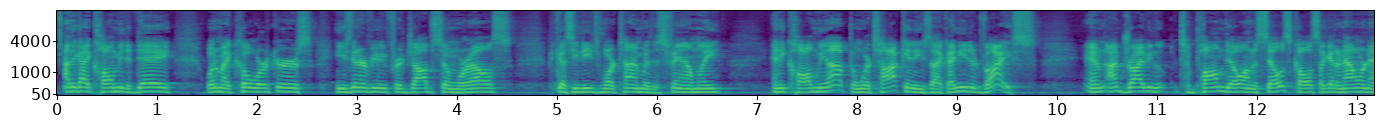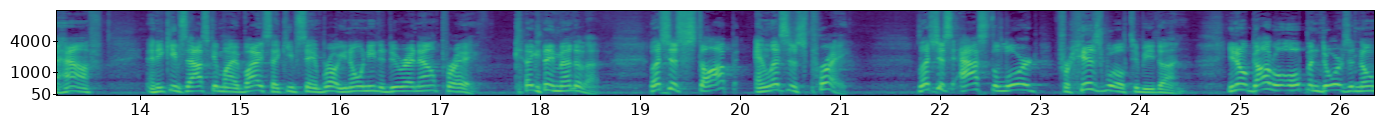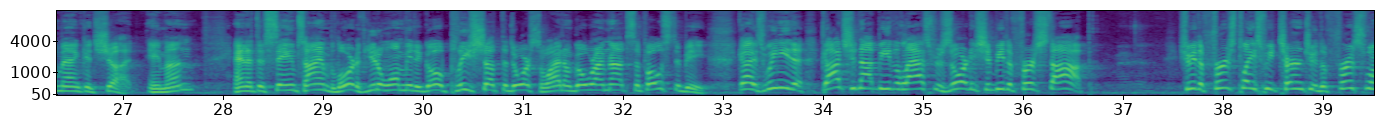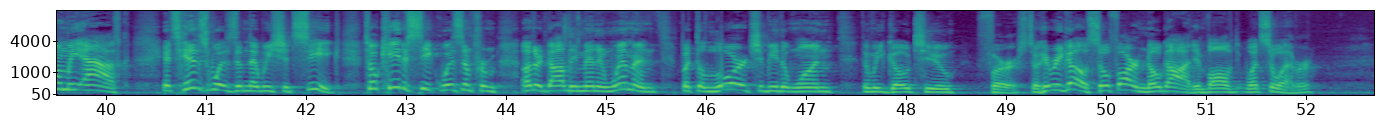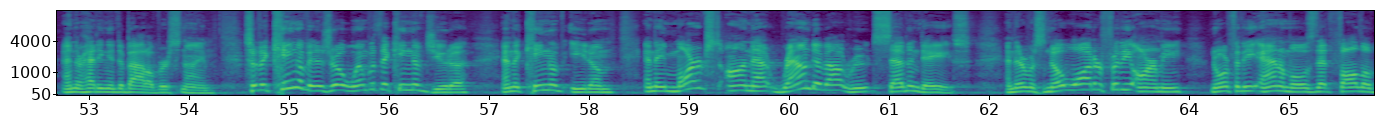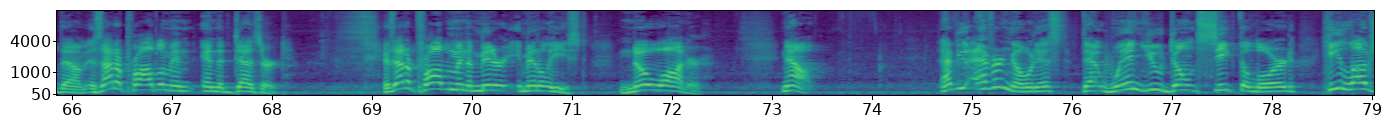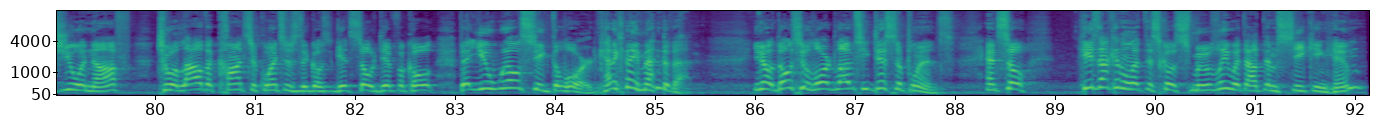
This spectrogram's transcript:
I had a guy call me today, one of my coworkers. He's interviewing for a job somewhere else because he needs more time with his family. And he called me up and we're talking. He's like, I need advice. And I'm driving to Palmdale on a sales call, so I got an hour and a half. And he keeps asking my advice. I keep saying, Bro, you know what we need to do right now? Pray. Can I get amen to that? Let's just stop and let's just pray. Let's just ask the Lord for his will to be done. You know, God will open doors that no man can shut. Amen? And at the same time, Lord, if you don't want me to go, please shut the door so I don't go where I'm not supposed to be. Guys, we need to, God should not be the last resort, He should be the first stop. Should be the first place we turn to, the first one we ask. It's His wisdom that we should seek. It's okay to seek wisdom from other godly men and women, but the Lord should be the one that we go to first. So here we go. So far, no God involved whatsoever and they're heading into battle. Verse 9. So the king of Israel went with the king of Judah and the king of Edom, and they marched on that roundabout route seven days. And there was no water for the army, nor for the animals that followed them. Is that a problem in, in the desert? Is that a problem in the Middle East? No water. Now, have you ever noticed that when you don't seek the Lord, He loves you enough to allow the consequences to go, get so difficult that you will seek the Lord. Can I get amen to that? You know, those who the Lord loves, He disciplines. And so He's not going to let this go smoothly without them seeking Him.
